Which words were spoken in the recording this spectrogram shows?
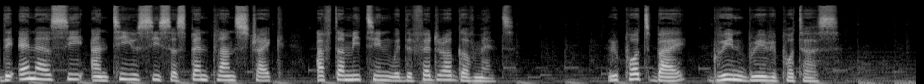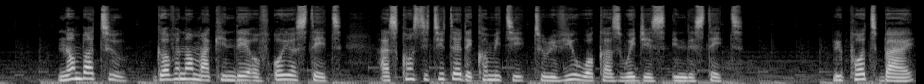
The NLC and TUC suspend planned strike after meeting with the federal government. Report by Greenbrier Reporters. Number 2. Governor Makinde of Oyo State has constituted a committee to review workers' wages in the state. Report by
